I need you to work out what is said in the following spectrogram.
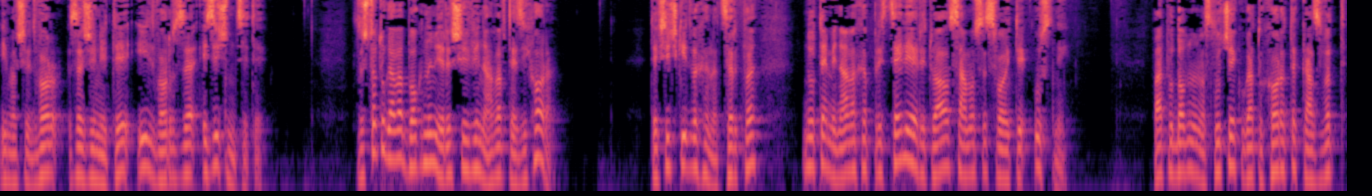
имаше двор за жените и двор за езичниците. Защо тогава Бог намираше вина в тези хора? Те всички идваха на църква, но те минаваха през целия ритуал само със своите устни. Това е подобно на случай, когато хората казват,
